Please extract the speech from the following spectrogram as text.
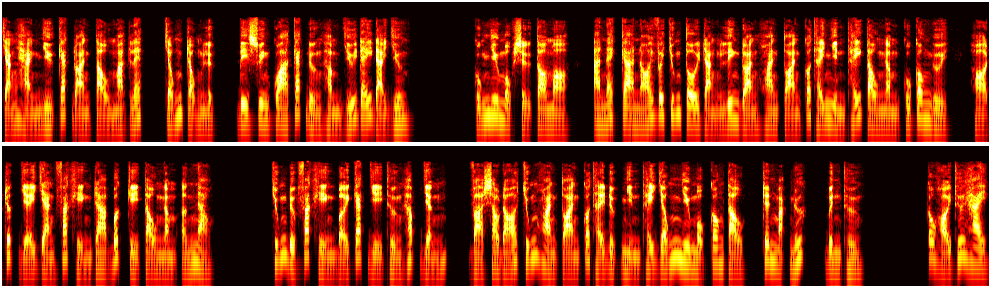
chẳng hạn như các đoàn tàu maglev, chống trọng lực, đi xuyên qua các đường hầm dưới đáy đại dương. Cũng như một sự tò mò, Aneka nói với chúng tôi rằng liên đoàn hoàn toàn có thể nhìn thấy tàu ngầm của con người, họ rất dễ dàng phát hiện ra bất kỳ tàu ngầm ẩn nào. Chúng được phát hiện bởi các dị thường hấp dẫn, và sau đó chúng hoàn toàn có thể được nhìn thấy giống như một con tàu, trên mặt nước, bình thường. Câu hỏi thứ hai,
